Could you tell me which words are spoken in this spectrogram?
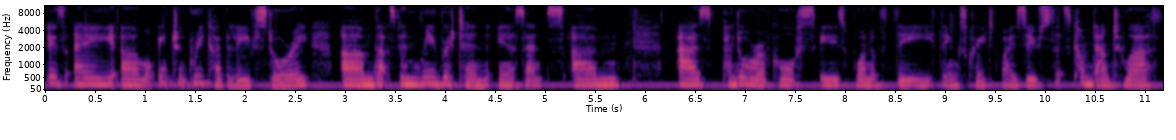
is a uh, well, ancient Greek, I believe, story um, that's been rewritten in a sense. Um, as Pandora, of course, is one of the things created by Zeus that's come down to earth,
